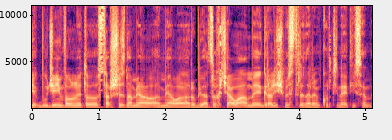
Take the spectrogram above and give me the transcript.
jak był dzień wolny, to starszyzna miała, miała, robiła co chciała, a my graliśmy z trenerem Curtinaitisem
